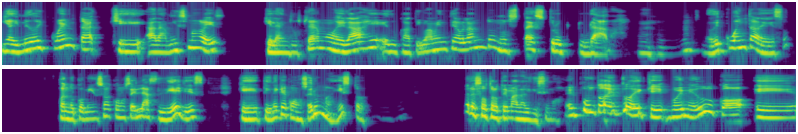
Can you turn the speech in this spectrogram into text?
Y ahí me doy cuenta que a la misma vez que la industria del modelaje, educativamente hablando, no está estructurada. Me doy cuenta de eso cuando comienzo a conocer las leyes que tiene que conocer un maestro. Pero es otro tema larguísimo. El punto de esto es que voy, me educo, eh,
